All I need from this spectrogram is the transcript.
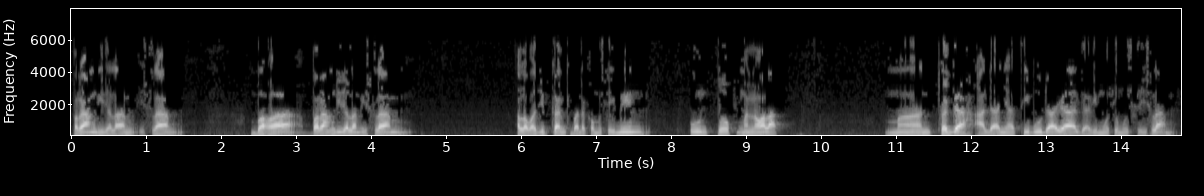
perang di dalam Islam bahwa perang di dalam Islam Allah wajibkan kepada kaum muslimin untuk menolak mencegah adanya tipu daya dari musuh-musuh Islam.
